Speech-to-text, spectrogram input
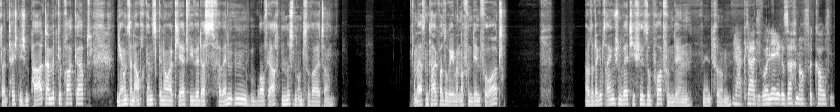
seinen technischen Part da mitgebracht gehabt. Die haben uns dann auch ganz genau erklärt, wie wir das verwenden, worauf wir achten müssen und so weiter. Am ersten Tag war sogar jemand noch von denen vor Ort. Also da gibt es eigentlich schon relativ viel Support von den, von den Firmen. Ja, klar, die wollen ja ihre Sachen auch verkaufen.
